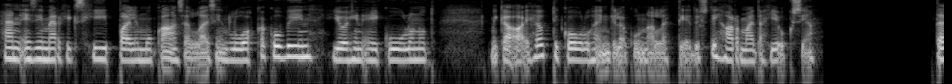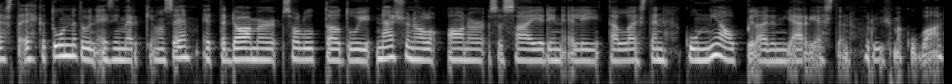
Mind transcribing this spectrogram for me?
Hän esimerkiksi hiippaili mukaan sellaisiin luokkakuviin, joihin ei kuulunut, mikä aiheutti kouluhenkilökunnalle tietysti harmaita hiuksia. Tästä ehkä tunnetuin esimerkki on se, että Dahmer soluttautui National Honor Societyn eli tällaisten kunniaoppilaiden järjestön ryhmäkuvaan.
